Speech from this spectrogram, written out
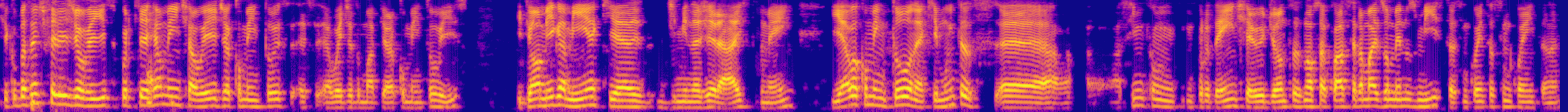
Fico bastante feliz de ouvir isso, porque realmente a Wedia comentou, a Wedia do Mapiar comentou isso. E tem uma amiga minha que é de Minas Gerais também, e ela comentou, né, que muitas, é, assim como em Prudente, eu e o Jonathan, nossa classe era mais ou menos mista, 50-50, né?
